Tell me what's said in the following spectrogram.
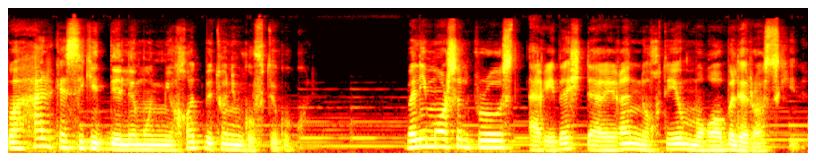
با هر کسی که دلمون می‌خواد بتونیم گفتگو کنیم. ولی مارسل پروست عقیدش دقیقا نقطه مقابل راستکینه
